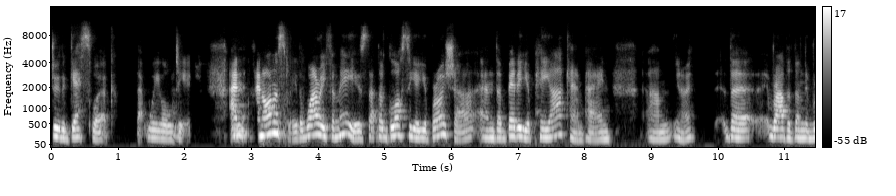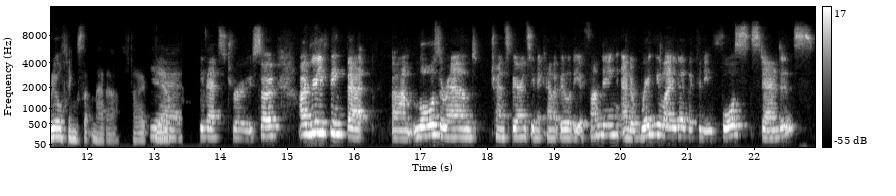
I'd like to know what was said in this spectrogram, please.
do the guesswork that we all mm. did. And, mm. and honestly, the worry for me is that the glossier your brochure and the better your PR campaign, um, you know, the rather than the real things that matter. So yeah, yeah. that's true. So I really think that um, laws around transparency and accountability of funding and a regulator that can enforce standards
